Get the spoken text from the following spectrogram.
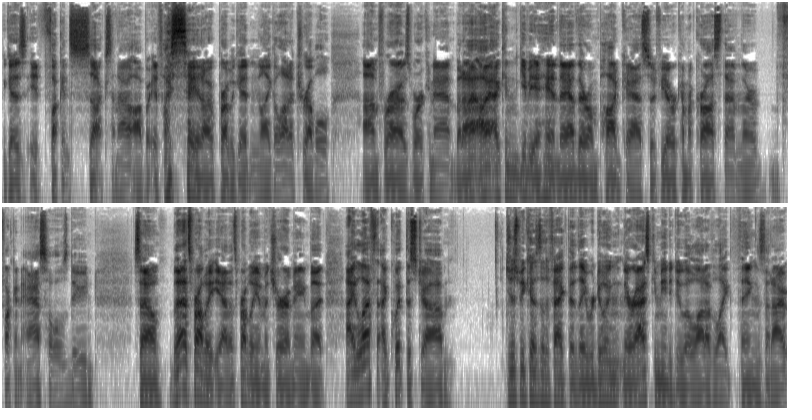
because it fucking sucks. And I, will if I say it, I'll probably get in like a lot of trouble. Um, for where I was working at, but I, I, I can give you a hint. They have their own podcast, so if you ever come across them, they're fucking assholes, dude. So, but that's probably yeah, that's probably immature of me. But I left. I quit this job just because of the fact that they were doing they were asking me to do a lot of like things that I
